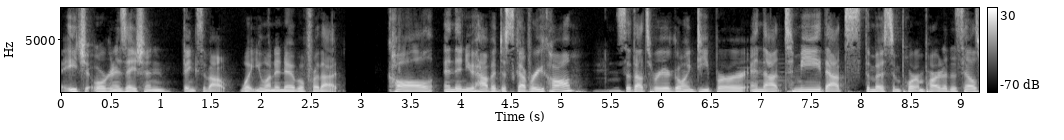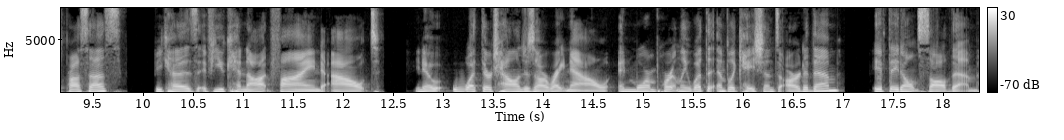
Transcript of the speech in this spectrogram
Each organization thinks about what you want to know before that call. And then you have a discovery call Mm-hmm. So that's where you're going deeper. And that to me, that's the most important part of the sales process. Because if you cannot find out, you know, what their challenges are right now, and more importantly, what the implications are to them if they don't solve them.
